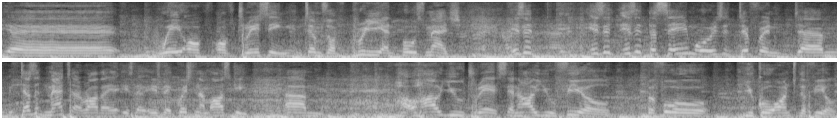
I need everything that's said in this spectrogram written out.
uh, way of, of dressing in terms of pre and post match. Is it is it is it the same or is it different? Um, does it matter? Rather, is the is the question I'm asking. Um, how, how you dress and how you feel before you go onto the field.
